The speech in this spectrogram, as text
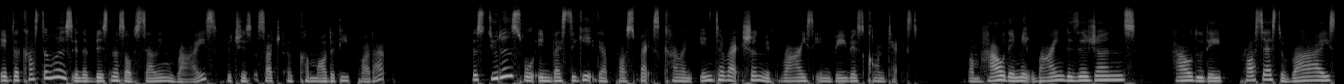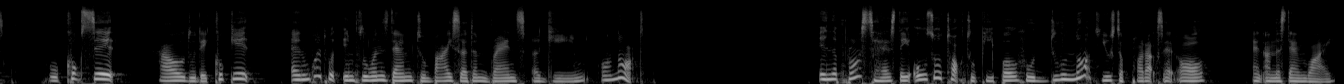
if the customer is in the business of selling rice, which is such a commodity product, the students will investigate their prospects' current interaction with rice in various contexts, from how they make buying decisions, how do they process the rice, who cooks it, how do they cook it, and what would influence them to buy certain brands again or not. In the process, they also talk to people who do not use the products at all and understand why.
